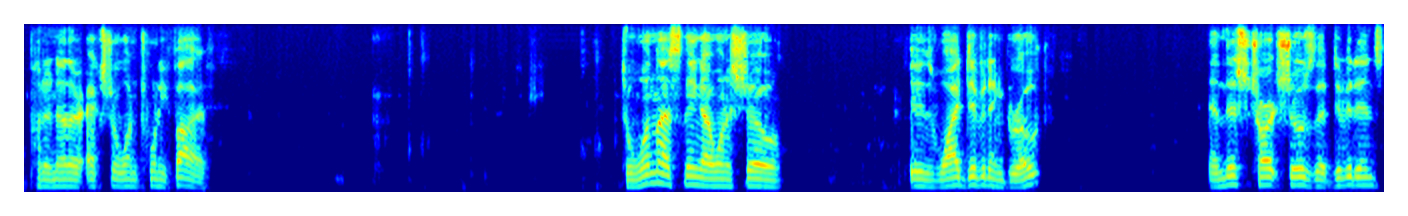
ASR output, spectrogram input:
I'll put another extra 125. So one last thing I want to show is why dividend growth. And this chart shows that dividends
